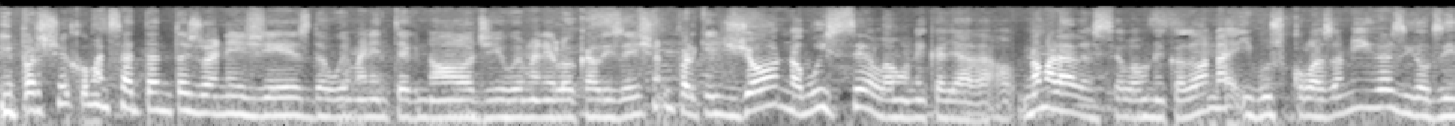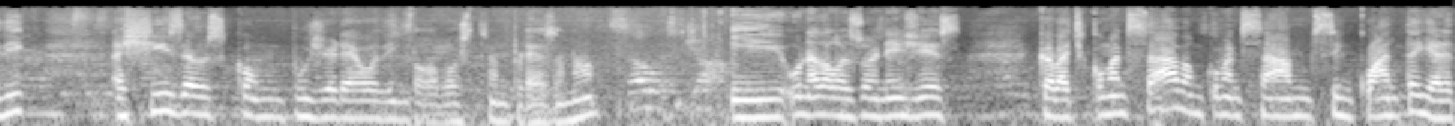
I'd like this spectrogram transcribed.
I per això he començat tantes ONGs de Women in Technology, Women in Localization, perquè jo no vull ser l'única allà dalt. No m'agrada ser l'única dona i busco les amigues i els hi dic així és com pujareu a dins de la vostra empresa, no? I una de les ONGs que vaig començar, vam començar amb 50 i ara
